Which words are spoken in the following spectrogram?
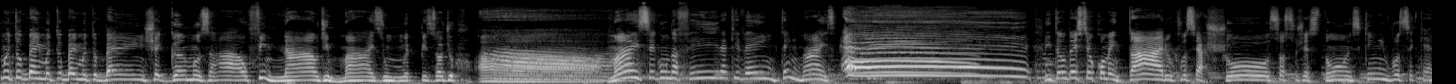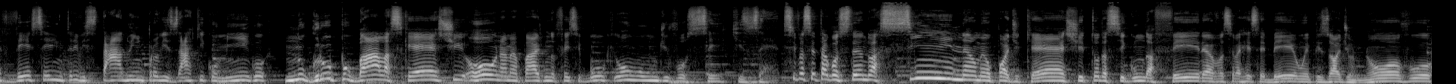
Muito bem, muito bem, muito bem. Chegamos ao final de mais um episódio. Ah! Mas segunda-feira que vem tem mais. É! Então deixe seu comentário, o que você achou, suas sugestões, quem você quer ver ser entrevistado e improvisar aqui comigo no grupo Balascast ou na minha página no Facebook ou onde você quiser. Se você tá gostando, assina o meu podcast. Toda segunda-feira você vai receber um episódio novo.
